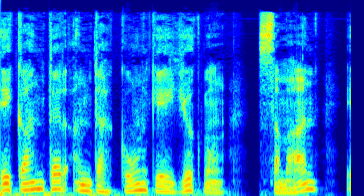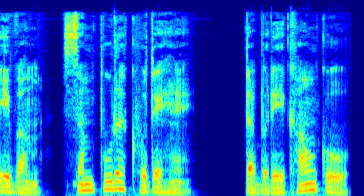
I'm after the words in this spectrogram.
एकांतर अंतः कोण के युग्म समान एवं संपूरक होते हैं। तब रेखाओं को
